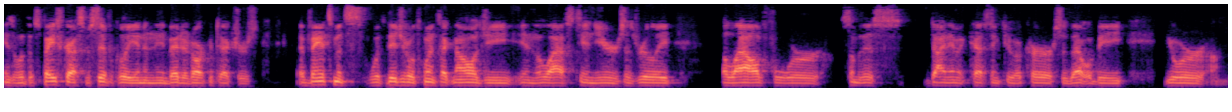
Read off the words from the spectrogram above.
is with the spacecraft specifically and in the embedded architectures, advancements with digital twin technology in the last 10 years has really allowed for some of this dynamic testing to occur. So that would be your um,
